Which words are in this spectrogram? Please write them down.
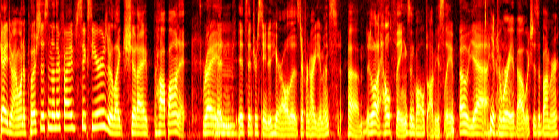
okay, do I want to push this another five, six years or like, should I hop on it? Right. And it's interesting to hear all those different arguments. Um, there's a lot of health things involved, obviously. Oh yeah, You have to worry about, which is a bummer.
